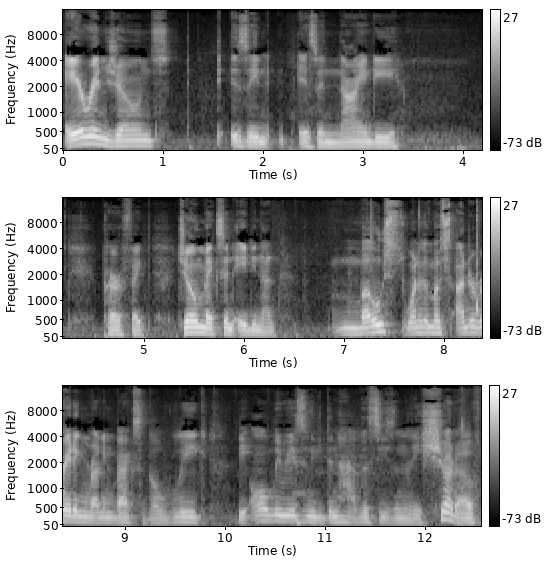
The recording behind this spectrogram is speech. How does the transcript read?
Aaron Jones is a is a ninety. Perfect. Joe Mixon eighty-nine. Most one of the most underrated running backs of the league. The only reason he didn't have the season that he should have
